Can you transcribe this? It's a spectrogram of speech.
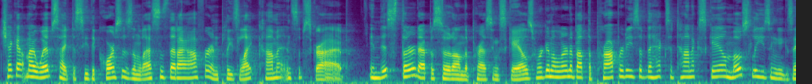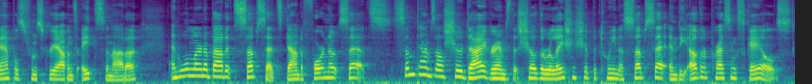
Check out my website to see the courses and lessons that I offer and please like, comment, and subscribe. In this third episode on the pressing scales, we're going to learn about the properties of the hexatonic scale, mostly using examples from Scriabin's 8th Sonata, and we'll learn about its subsets down to four note sets. Sometimes I'll show diagrams that show the relationship between a subset and the other pressing scales.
